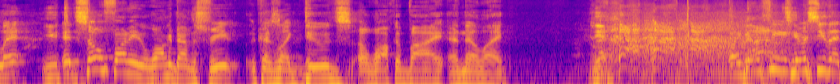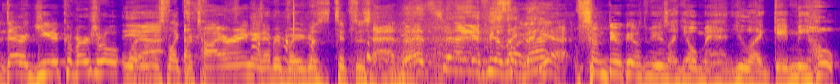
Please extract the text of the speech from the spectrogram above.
lit. You took, It's so funny walking down the street because like dudes are walking by and they're like, yeah. like you ever, see, you ever see that Derek Jeter commercial when he was like retiring and everybody just tips his hat? That's right. It feels like Fucking- that. Yeah. Some dude came up to me. He was like, "Yo, man, you like gave me hope."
